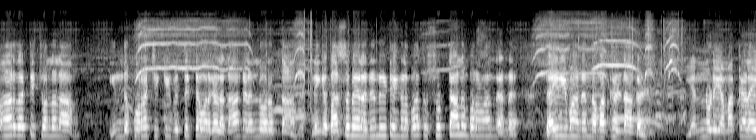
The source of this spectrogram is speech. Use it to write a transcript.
மாறுதட்டி சொல்லலாம். இந்த புரட்சிக்கு வித்திட்டவர்கள் நாங்கள் எல்லோரும் தான். நீங்க பஸ் மேல நின்னுட்டு எங்களை பார்த்து சுட்டாலும் பரவாயில்லன்னு தைரியமா நின்ன மக்கள் நாங்கள். என்னுடைய மக்களை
